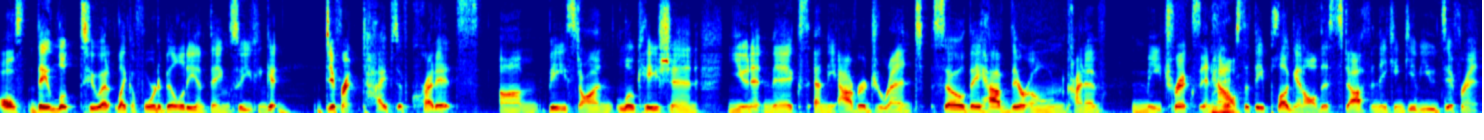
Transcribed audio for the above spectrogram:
also they look to at like affordability and things. So you can get different types of credits um, based on location unit mix and the average rent. So they have their own kind of matrix in house that they plug in all this stuff and they can give you different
